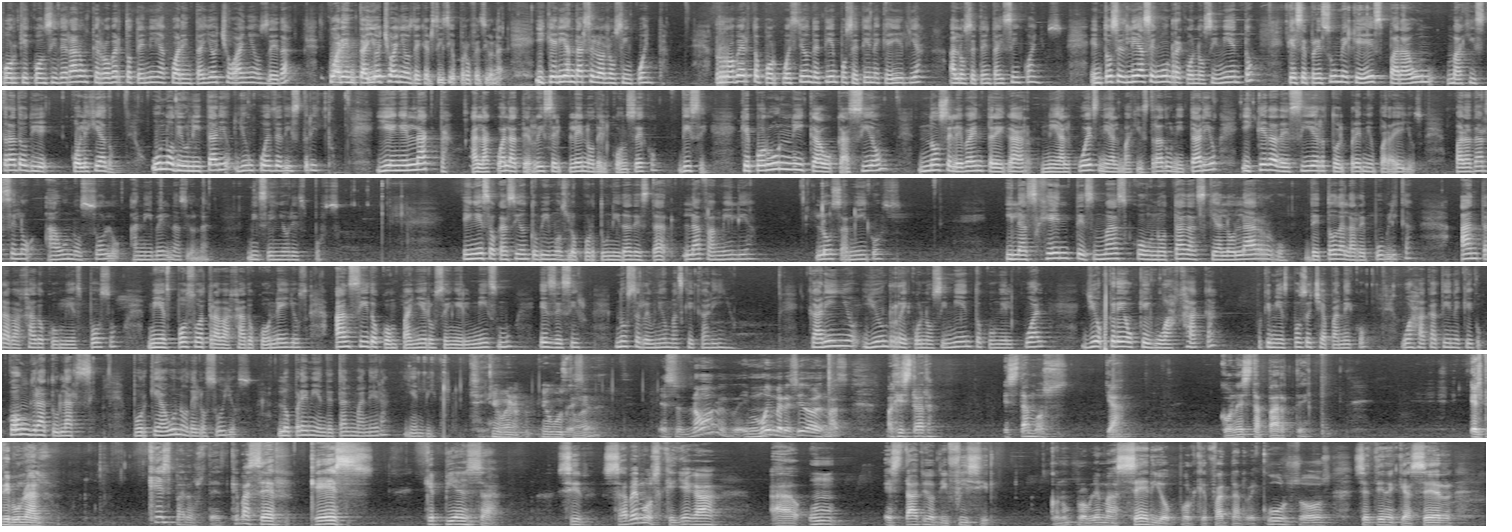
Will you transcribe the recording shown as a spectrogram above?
porque consideraron que Roberto tenía 48 años de edad, 48 años de ejercicio profesional y querían dárselo a los 50. Roberto por cuestión de tiempo se tiene que ir ya a los 75 años. Entonces le hacen un reconocimiento que se presume que es para un magistrado colegiado, uno de unitario y un juez de distrito. Y en el acta a la cual aterriza el Pleno del Consejo, dice que por única ocasión no se le va a entregar ni al juez ni al magistrado unitario y queda desierto el premio para ellos, para dárselo a uno solo a nivel nacional, mi señor esposo. En esa ocasión tuvimos la oportunidad de estar la familia, los amigos y las gentes más connotadas que a lo largo de toda la República han trabajado con mi esposo, mi esposo ha trabajado con ellos, han sido compañeros en el mismo, es decir, no se reunió más que cariño. Cariño y un reconocimiento con el cual yo creo que Oaxaca, porque mi esposo es chiapaneco, Oaxaca tiene que congratularse porque a uno de los suyos lo premien de tal manera y en vida. Sí. Qué bueno, qué gusto. Pues, ¿eh? Es, no, muy merecido además. Magistrada, estamos ya con esta parte. El tribunal, ¿qué es para usted? ¿Qué va a ser? ¿Qué es? ¿Qué piensa? Es sabemos que llega a un estadio difícil, con un problema serio porque faltan recursos, se tienen que hacer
